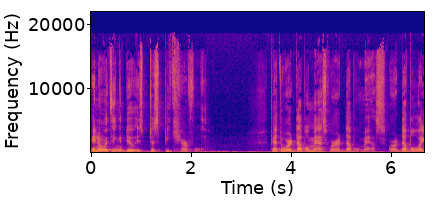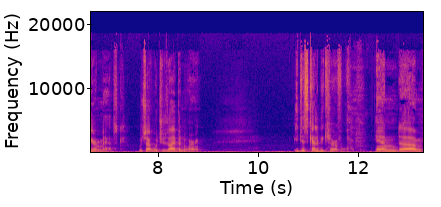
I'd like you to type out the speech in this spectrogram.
And the only thing you can do is just be careful. If you have to wear a double mask, wear a double mask or a double layer mask, which I, which is I've been wearing. You just got to be careful. And um,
